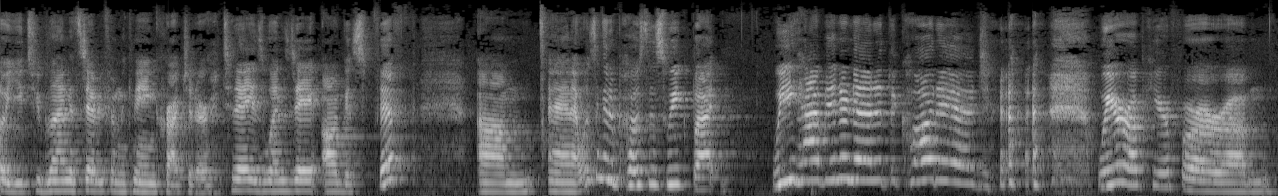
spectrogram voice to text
Hello YouTube land, it's Debbie from the Canadian Crocheter. Today is Wednesday, August 5th, um, and I wasn't going to post this week, but we have internet at the cottage. we are up here for our um,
